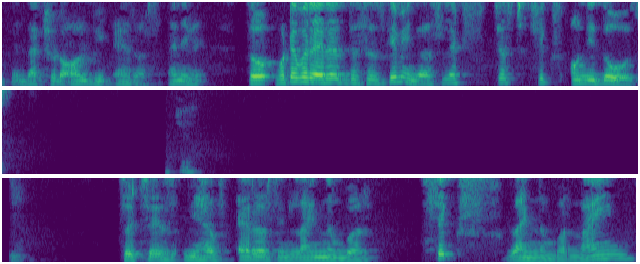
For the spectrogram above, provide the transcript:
Okay, that should all be errors. Anyway, so whatever error this is giving us, let's just fix only those. So it says we have errors in line number 6, line number 9,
